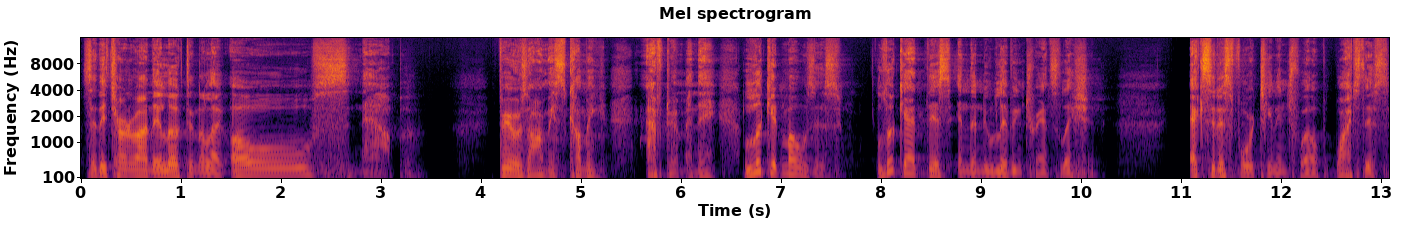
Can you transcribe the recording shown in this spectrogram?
said they turn around, they looked, and they're like, Oh, snap. Pharaoh's army's coming after him. And they look at Moses. Look at this in the New Living Translation Exodus 14 and 12. Watch this.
